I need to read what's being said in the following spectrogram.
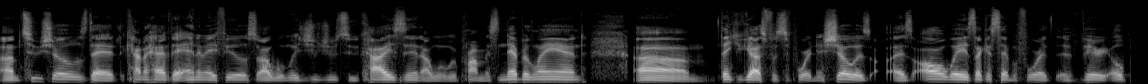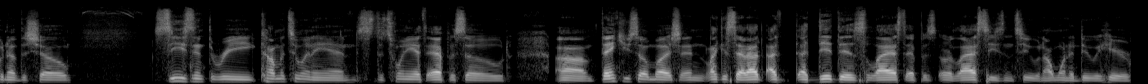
um, two shows that kind of have that anime feel. So I went with Jujutsu Kaisen, I went with Promise Neverland. Um, thank you guys for supporting the show as as always. Like I said before, at the very open of the show, season three coming to an end. This is the twentieth episode. Um, thank you so much. And like I said, I, I I did this last episode or last season too, and I want to do it here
